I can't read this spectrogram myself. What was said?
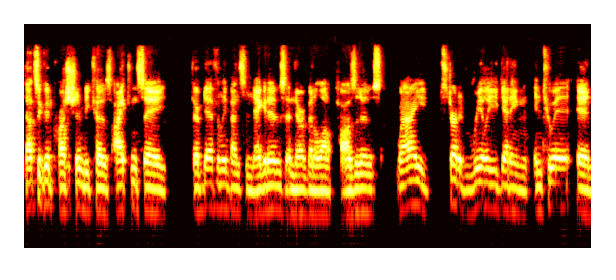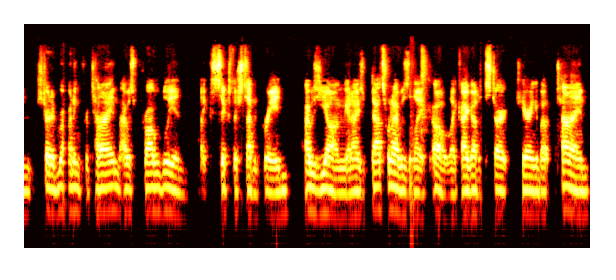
That's a good question because I can say there have definitely been some negatives and there have been a lot of positives. When I started really getting into it and started running for time, I was probably in like sixth or seventh grade. I was young and I that's when I was like, oh, like I got to start caring about time.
